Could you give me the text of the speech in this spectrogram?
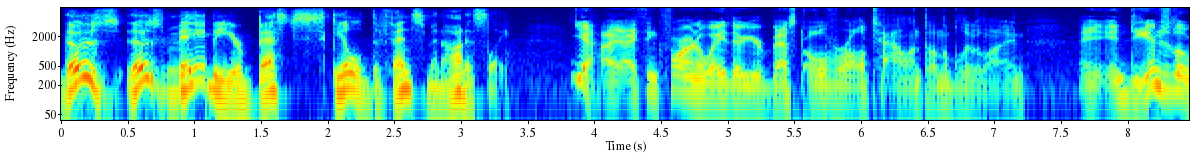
those those may be your best skilled defensemen, honestly. Yeah, I, I think far and away they're your best overall talent on the blue line. And, and DeAngelo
